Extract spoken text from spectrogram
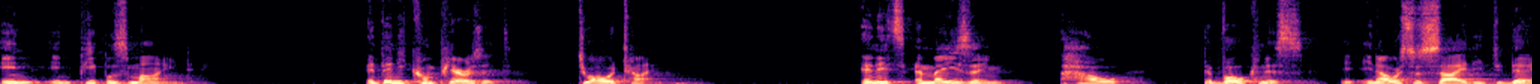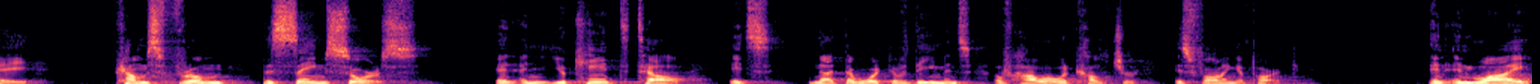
in, in people's mind. And then he compares it to our time. And it's amazing how the wokeness in our society today comes from the same source. And, and you can't tell it's not the work of demons of how our culture is falling apart. And, and why?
